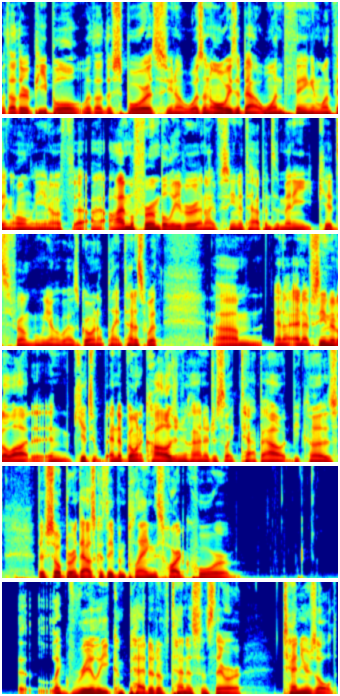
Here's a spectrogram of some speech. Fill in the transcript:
with other people, with other sports. You know, wasn't always about one thing and one thing only. You know, if I, I'm a firm believer, and I've seen it happen to many kids from you know who I was growing up playing tennis with um, and I, and I've seen it a lot in kids who end up going to college and kind of just like tap out because they're so burned out. because they've been playing this hardcore, uh, like really competitive tennis since they were ten years old.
